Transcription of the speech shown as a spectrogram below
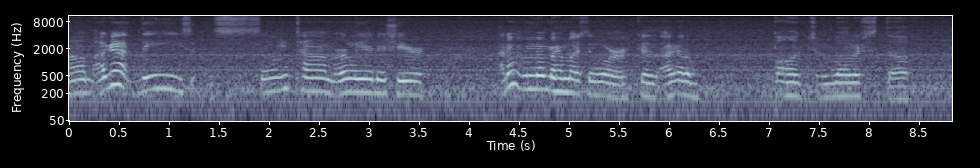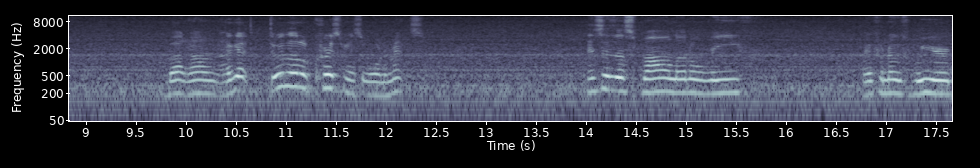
Um, I got these sometime earlier this year. I don't remember how much they were because I got a bunch of other stuff. But um, I got three little Christmas ornaments. This is a small little wreath made from those weird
